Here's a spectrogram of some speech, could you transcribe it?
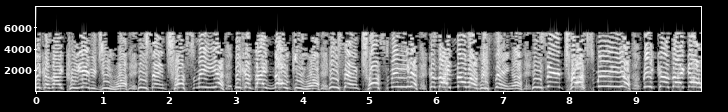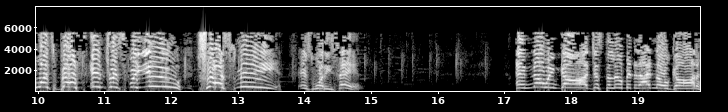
because I created you. He's saying, trust me because I know you. He's saying, trust me because I know everything. He's saying, trust me because I got what's best interest for you. Trust me is what he's saying. And knowing God just a little bit that I know God,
